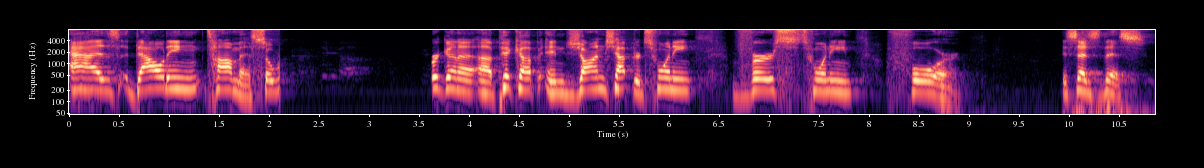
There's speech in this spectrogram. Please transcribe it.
as doubting Thomas. So we're going to uh, pick up in John chapter 20, verse 24. It says this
